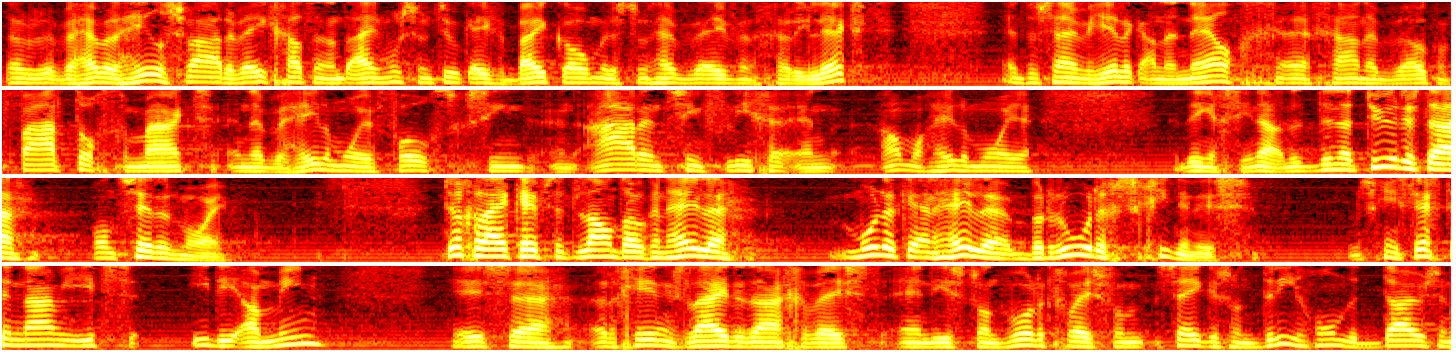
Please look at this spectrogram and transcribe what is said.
We hebben een heel zware week gehad en aan het eind moesten we natuurlijk even bijkomen. Dus toen hebben we even gerelaxed. En toen zijn we heerlijk aan de Nijl gegaan. Hebben we ook een vaartocht gemaakt. En hebben we hele mooie vogels gezien. Een arend zien vliegen. En allemaal hele mooie dingen gezien. Nou, de, natuur is daar ontzettend mooi. Tegelijk heeft het land ook een hele moeilijke en hele beroerde geschiedenis. Misschien zegt de naam je iets. Idi Amin is uh, regeringsleider daar geweest. En die is verantwoordelijk geweest voor zeker zo'n 300.000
